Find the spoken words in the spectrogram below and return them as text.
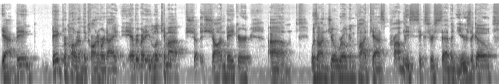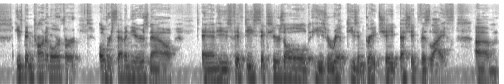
Yeah, big big proponent of the carnivore diet. Everybody look him up. Shawn Baker um, was on Joe Rogan podcast probably six or seven years ago. He's been carnivore for over seven years now. And he's 56 years old. He's ripped. He's in great shape, best shape of his life. Um,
